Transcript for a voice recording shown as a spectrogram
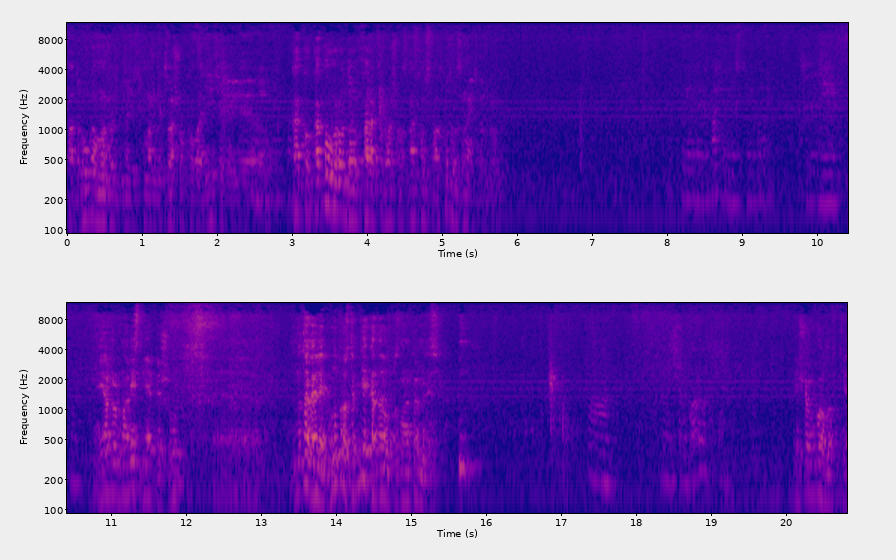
подруга, может быть, может быть, ваш руководитель или... Нет, не Как, какого рода характер вашего знакомства? Откуда вы знаете друг друга? Я журналист, я пишу. Э, Наталья Олеговна, ну просто где, когда вы познакомились? А, ну, еще в Горловке. Еще в Горловке.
